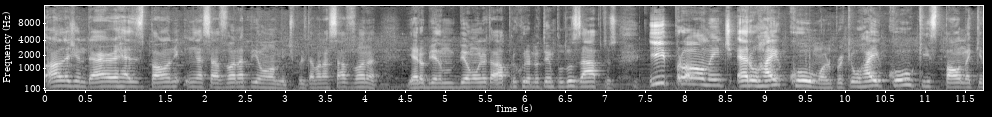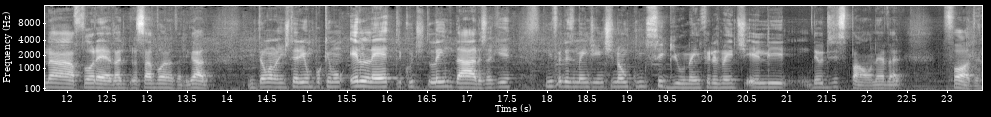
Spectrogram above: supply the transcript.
a Legendary has spawned in a Savannah Biome. Tipo, ele tava na savana. E era o bioma onde eu tava procurando o Templo dos Aptos. E provavelmente era o Raikou, mano. Porque o Raikou que spawna aqui na floresta, na, na savana, tá ligado? Então, mano, a gente teria um Pokémon elétrico de lendário. Só que, infelizmente, a gente não conseguiu, né? Infelizmente, ele deu despawn, né, velho? Foda.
